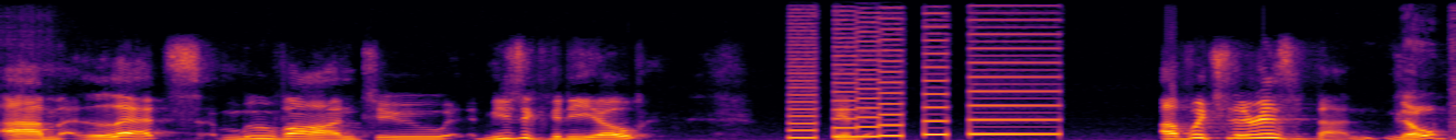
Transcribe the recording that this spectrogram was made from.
Um, let's move on to music video, in- of which there is none. nope.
